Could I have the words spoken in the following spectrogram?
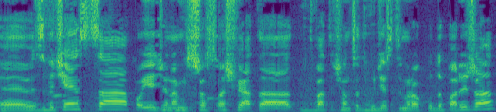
e, zwycięzca pojedzie na Mistrzostwa Świata w 2020 roku do Paryża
